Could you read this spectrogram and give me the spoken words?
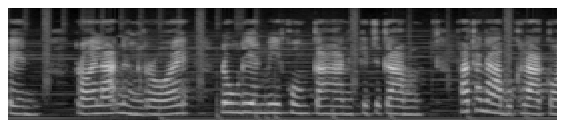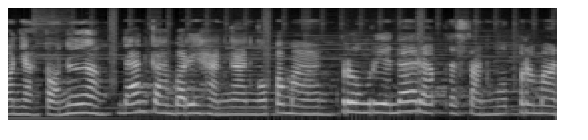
เป็นร้อยละ 100 โรงเรียนมีโครงการกิจกรรม พัฒนาบุคลากรอย่างต่อเนื่อง ด้านการบริหารงานงบประมาณ โรงเรียนได้รับจัดสรรงบประมาณ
